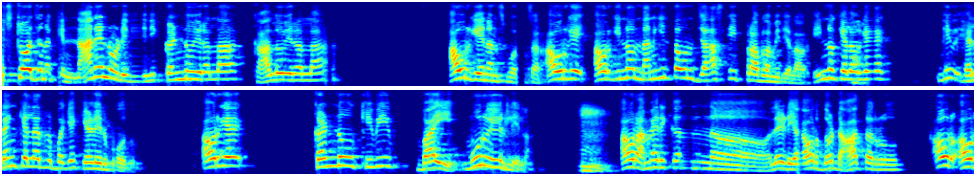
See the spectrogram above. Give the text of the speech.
ಎಷ್ಟೋ ಜನಕ್ಕೆ ನಾನೇ ನೋಡಿದ್ದೀನಿ ಕಣ್ಣು ಇರಲ್ಲ ಕಾಲು ಇರಲ್ಲ ಅವ್ರಿಗೆ ಏನ್ ಅನ್ಸ್ಬೋದು ಸರ್? ಅವ್ರಿಗೆ ಅವ್ರಿಗೆ ಇನ್ನೊಂದು ನನ್ಗಿಂತ ಒಂದು ಜಾಸ್ತಿ ಪ್ರಾಬ್ಲಮ್ ಇದೆಯಲ್ಲ ಅವ್ರಿಗೆ. ಇನ್ನು ಕೆಲವ್ರಿಗೆ ನೀವು ಹೆಲನ್ ಕೆಲರ್ ಬಗ್ಗೆ ಕೇಳಿರ್ಬೋದು. ಅವ್ರಿಗೆ ಕಣ್ಣು ಕಿವಿ ಬಾಯಿ ಮೂರು ಇರ್ಲಿಲ್ಲ. ಅವ್ರ ಅಮೆರಿಕನ್ ಲೇಡಿ ಅವ್ರ ದೊಡ್ಡ ಆತರು ಅವ್ರು ಅವ್ರ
